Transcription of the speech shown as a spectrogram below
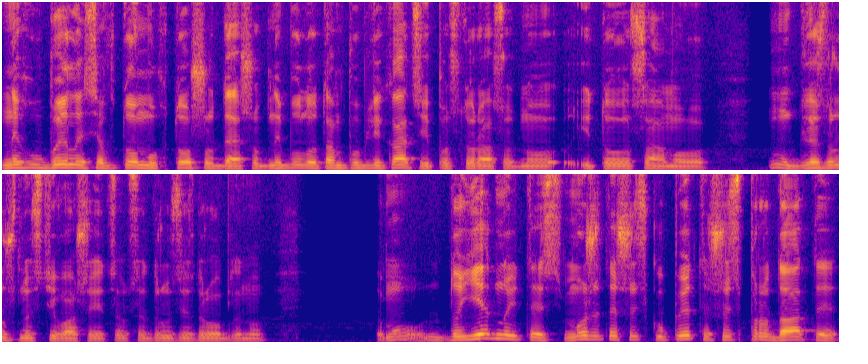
не губилися в тому, хто що де, щоб не було там публікацій по сто раз одного і того самого. Ну, для зручності вашої це все, друзі, зроблено. Тому доєднуйтесь, можете щось купити, щось продати.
